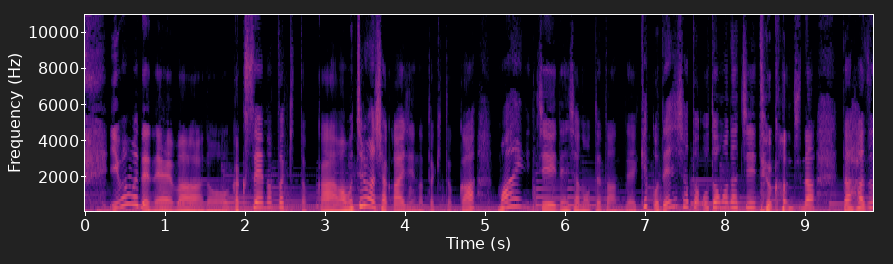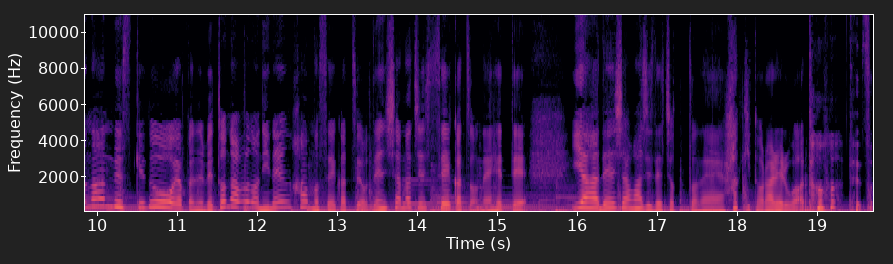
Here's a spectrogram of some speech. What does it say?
今までね、まあ、あの学生の時とか、まあ、もちろん社会人の時とか毎日電車乗ってたんで結構電車とお友達っていう感じだったはずなんですけどやっぱねベトナムの2年半の生活よ。電車なち生活をね経ていやー電車マジでちょっとね覇気取られるわと思ってさ。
